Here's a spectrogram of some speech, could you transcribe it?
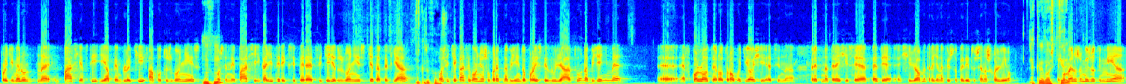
προκειμένου να υπάρχει αυτή η απεμπλοκή από τους γονείς, Μμμ. ώστε να υπάρχει η καλύτερη εξυπηρέτηση και για τους γονείς και τα παιδιά, Ακριβώς. ώστε και κάθε γονιός που πρέπει να πηγαίνει το πρωί στη δουλειά του, να πηγαίνει με ε, ευκολότερο τρόπο και όχι έτσι να πρέπει να τρέχει σε 5 χιλιόμετρα για να αφήσει το παιδί του σε ένα σχολείο. Ακριβώς. Κύριε- Επομένως νομίζω ότι μια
